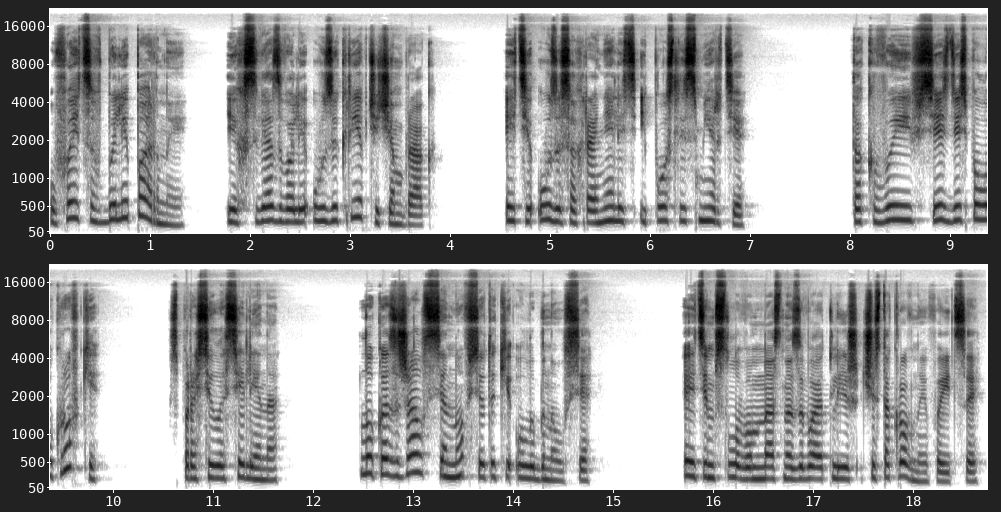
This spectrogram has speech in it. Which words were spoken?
У фейцев были парные. Их связывали узы крепче, чем брак. Эти узы сохранялись и после смерти. «Так вы все здесь полукровки?» – спросила Селена. Лока сжался, но все-таки улыбнулся. «Этим словом нас называют лишь чистокровные фейцы»,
